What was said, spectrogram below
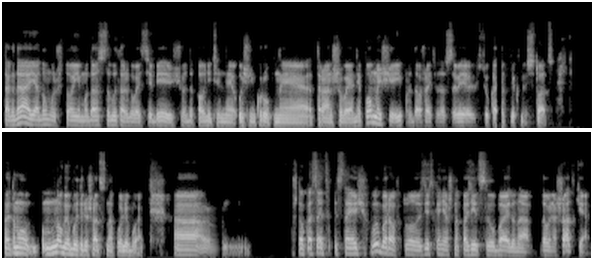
тогда я думаю, что им удастся выторговать себе еще дополнительные очень крупные транши военной помощи и продолжать эту всю конфликтную ситуацию. Поэтому многое будет решаться на поле боя. А, что касается предстоящих выборов, то здесь, конечно, позиции у Байдена довольно шаткие,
